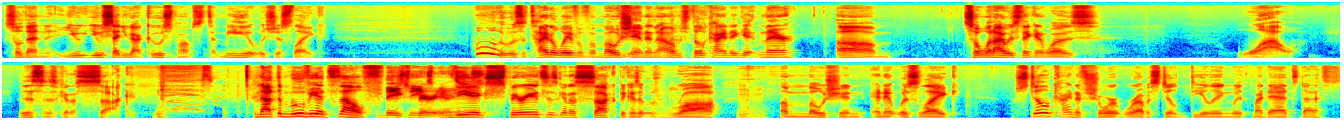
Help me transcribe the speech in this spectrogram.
So then you you said you got goosebumps. To me, it was just like, whew, it was a tidal wave of emotion, Yeah, and now I'm still kind of getting there. Um, so what I was thinking was, wow, this is gonna suck. Not the movie itself. the experience. The experience is gonna suck because it was raw Mm-hmm. emotion, and it was like still kind of short where I was still dealing with my dad's death,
